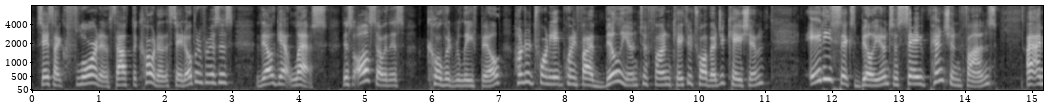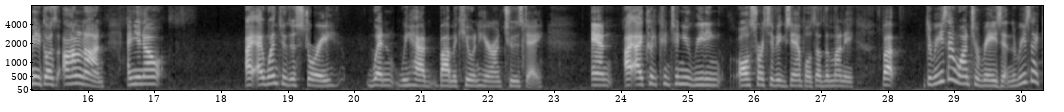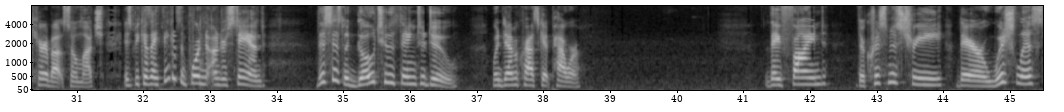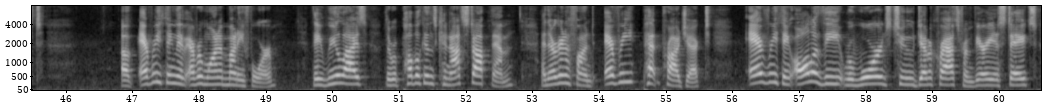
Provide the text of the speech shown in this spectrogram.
States like Florida and South Dakota that stayed open for business, they'll get less. This also in this COVID relief bill, 128.5 billion to fund K through 12 education, 86 billion to save pension funds. I, I mean, it goes on and on. And you know, I, I went through this story when we had Bob McEwen here on Tuesday, and I, I could continue reading all sorts of examples of the money, but the reason I want to raise it and the reason I care about so much is because I think it's important to understand this is the go to thing to do when Democrats get power. they find their Christmas tree, their wish list of everything they've ever wanted money for. They realize the Republicans cannot stop them, and they're going to fund every pet project, everything, all of the rewards to Democrats from various states,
